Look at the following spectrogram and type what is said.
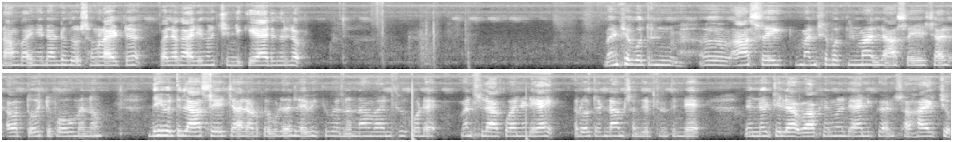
നാം കഴിഞ്ഞ രണ്ട് ദിവസങ്ങളായിട്ട് പല കാര്യങ്ങൾ ചിന്തിക്കുകയായിരുന്നല്ലോ. മനുഷ്യപുത്രൻ ആശ്രയി മനുഷ്യപുത്രന്മാരിൽ ആശ്രയിച്ചാൽ അവർ തോറ്റു പോകുമെന്നും ദൈവത്തിൽ ആശ്രയിച്ചാൽ അവർക്ക് വിടുതൽ ലഭിക്കുമെന്ന് നാം മനസ്സിൽ കൂടെ മനസ്സിലാക്കുവാനിടയായി. അറുപത്തിരണ്ടാം സങ്കീർത്തനത്തിന്റെ നിന്ന് ചില വാക്യങ്ങൾ ധ്യാനിക്കുവാൻ സഹായിച്ചു.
